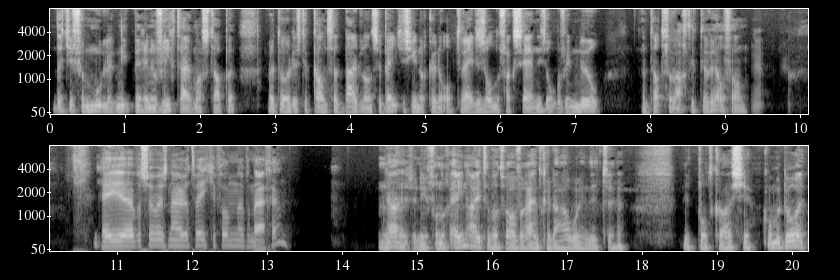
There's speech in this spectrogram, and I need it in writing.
dat je vermoedelijk niet meer in een vliegtuig mag stappen. Waardoor dus de kans dat buitenlandse bandjes hier nog kunnen optreden zonder vaccin is ongeveer nul. Nou, dat verwacht ik er wel van. Ja. Hey, uh, wat zullen we eens naar het weetje van uh, vandaag gaan? Ja, er is in ieder geval nog één item wat we overeind kunnen houden in dit, uh, dit podcastje. Kom maar door.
